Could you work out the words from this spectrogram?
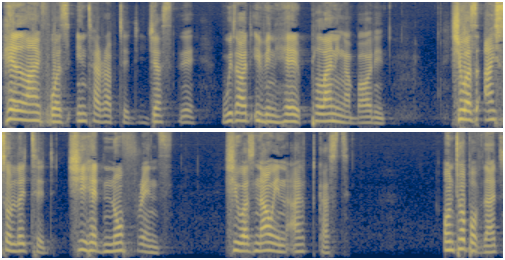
Her life was interrupted just there without even her planning about it. She was isolated. She had no friends. She was now an outcast. On top of that,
